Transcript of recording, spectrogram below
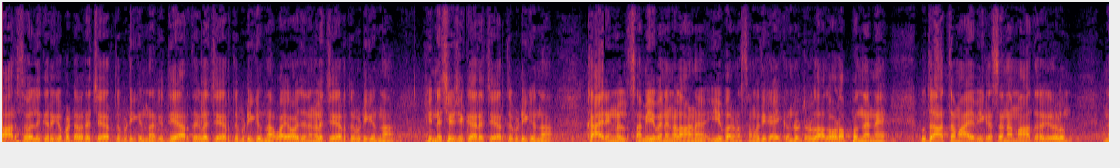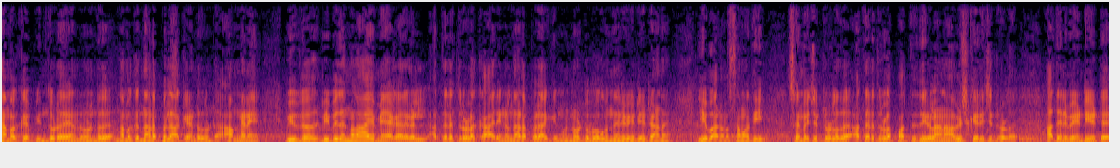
പാർശ്വവൽക്കരിക്കപ്പെട്ടവരെ ചേർത്ത് പിടിക്കുന്ന വിദ്യാർത്ഥികളെ ചേർത്ത് പിടിക്കുന്ന വയോജനങ്ങളെ ചേർത്ത് പിടിക്കുന്ന ഭിന്നശേഷിക്കാരെ ചേർത്ത് പിടിക്കുന്ന കാര്യങ്ങൾ സമീപനങ്ങളാണ് ഈ ഭരണസമിതി കൈക്കൊണ്ടിട്ടുള്ളത്. അതോടൊപ്പം തന്നെ ഉദാത്തമായ വികസന മാതൃകകളും നമുക്ക് പിന്തുടരേണ്ടതുണ്ട് നമുക്ക് നടപ്പിലാക്കേണ്ടതുണ്ട്. അങ്ങനെ വിവിധങ്ങളായ മേഖലകളിൽ അത്തരത്തിലുള്ള കാര്യങ്ങൾ നടപ്പിലാക്കി മുന്നോട്ട് പോകുന്നതിന് വേണ്ടിയിട്ടാണ് ഈ ഭരണസമിതി ശ്രമിച്ചിട്ടുള്ളത്. അത്തരത്തിലുള്ള പദ്ധതികളാണ് ആവിഷ്കരിച്ചിട്ടുള്ളത്. അതിന് വേണ്ടിയിട്ട്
